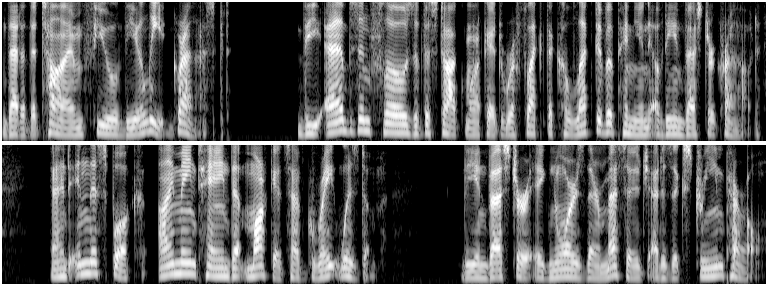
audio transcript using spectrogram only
that at the time few of the elite grasped. The ebbs and flows of the stock market reflect the collective opinion of the investor crowd, and in this book, I maintain that markets have great wisdom. The investor ignores their message at his extreme peril.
